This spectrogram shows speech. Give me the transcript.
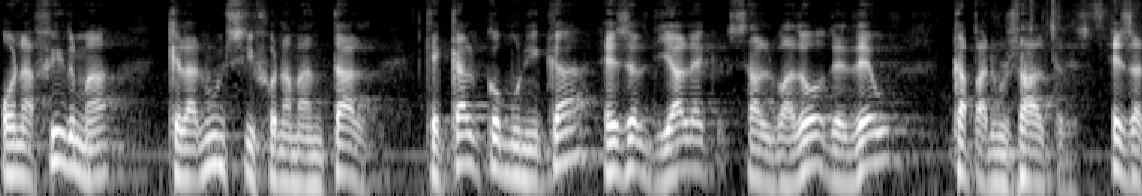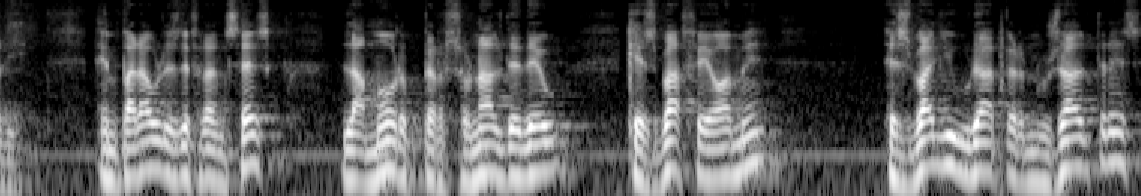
on afirma que l'anunci fonamental que cal comunicar és el diàleg salvador de Déu cap a nosaltres. És a dir, en paraules de Francesc, l'amor personal de Déu que es va fer home, es va lliurar per nosaltres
